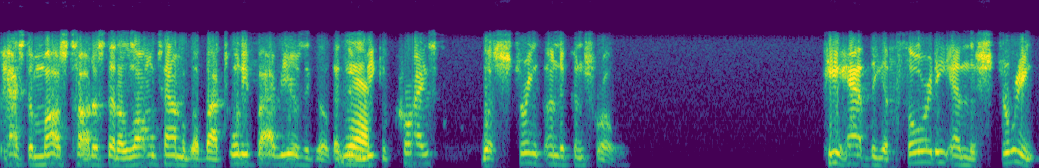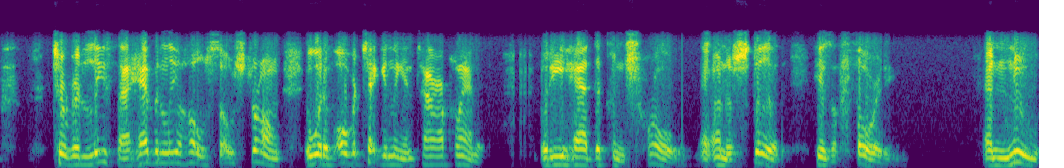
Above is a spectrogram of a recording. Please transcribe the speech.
Pastor Moss taught us that a long time ago, about 25 years ago, that Yes. the meek of Christ was strength under control. He had the authority and the strength to release a heavenly host so strong it would have overtaken the entire planet. But he had the control and understood his authority and knew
